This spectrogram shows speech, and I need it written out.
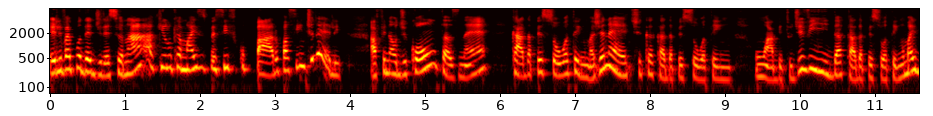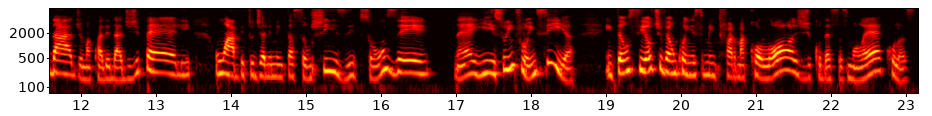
ele vai poder direcionar aquilo que é mais específico para o paciente dele. Afinal de contas, né? Cada pessoa tem uma genética, cada pessoa tem um hábito de vida, cada pessoa tem uma idade, uma qualidade de pele, um hábito de alimentação X, Y, Z, né? E isso influencia. Então, se eu tiver um conhecimento farmacológico dessas moléculas,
